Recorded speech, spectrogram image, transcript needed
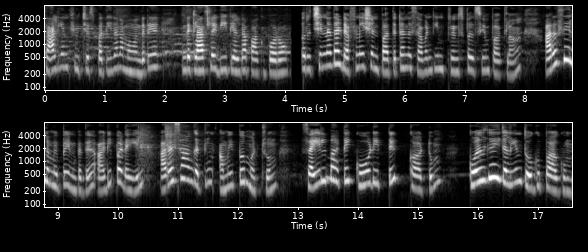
சாலியன் ஃபியூச்சர்ஸ் பற்றி தான் நம்ம வந்துட்டு இந்த கிளாஸில் டீட்டெயில்டாக பார்க்க போகிறோம் ஒரு சின்னதாக டெஃபினேஷன் பார்த்துட்டு அந்த செவன்டீன் பிரின்சிபல்ஸையும் பார்க்கலாம். அரசியலமைப்பு என்பது அடிப்படையில் அரசாங்கத்தின் அமைப்பு மற்றும் செயல்பாட்டை கோடிட்டு காட்டும் கொள்கைகளின் தொகுப்பாகும்.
